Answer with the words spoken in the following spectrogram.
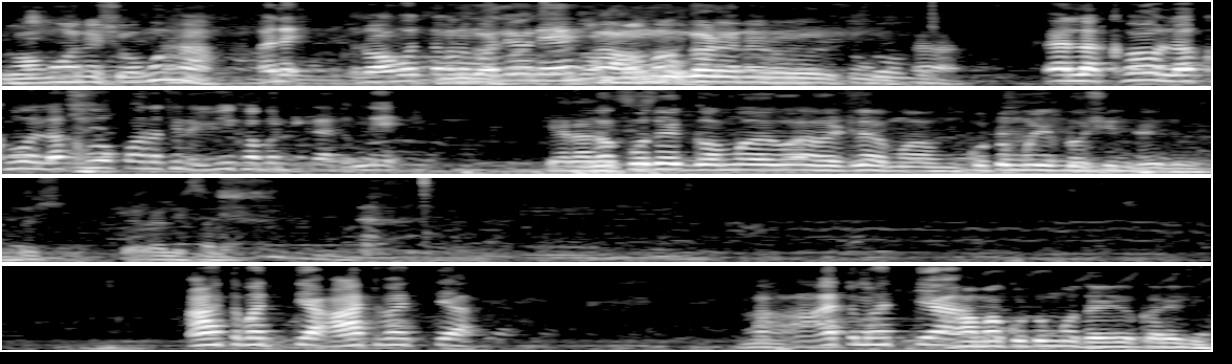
રોમો અને સોમો હા અને રોમો તમને મળ્યો ને? હા, મંગળ. અને સોમો હા. લખવો લખવો લખવો કોણ નથી એવી ખબર દીકરા તમને. લખવો તો એક ગમ એટલે કુટુંબ એક ડોશીને થયેલું છે આત્મહત્યા આત્મહત્યા. આત્મહત્યા. આમાં કુટુંબમાં થઈ કરેલી.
